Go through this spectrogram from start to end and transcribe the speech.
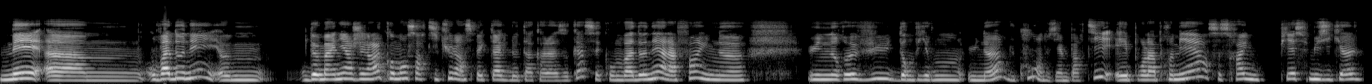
Mais euh, on va donner euh, de manière générale, comment s'articule un spectacle de Takarazuka C'est qu'on va donner à la fin une, une revue d'environ une heure, du coup, en deuxième partie. Et pour la première, ce sera une pièce musicale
